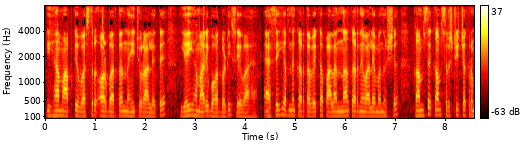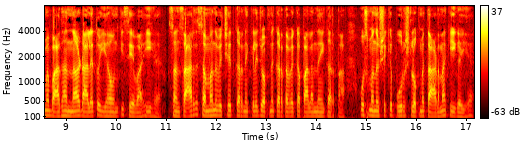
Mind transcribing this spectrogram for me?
कि हम आपके वस्त्र और बर्तन नहीं चुरा लेते, यही हमारी बहुत बड़ी सेवा है। ऐसे ही अपने कर्तव्य का पालन न करने वाले मनुष्य कम से कम सृष्टि चक्र में बाधा न डाले तो यह उनकी सेवा ही है। संसार से संबंध विच्छेद करने के लिए जो अपने कर्तव्य का पालन नहीं करता, उस मनुष्य के श्लोक में ताड़ना की गई है।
